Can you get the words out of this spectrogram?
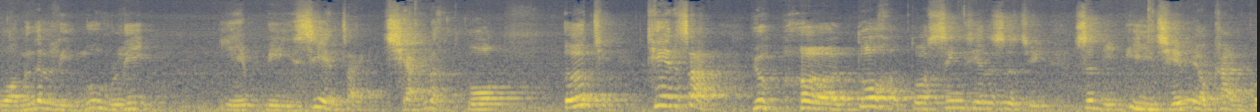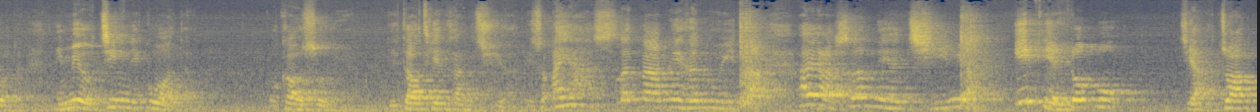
我们的领悟力也比现在强了很多，而且天上有很多很多新鲜的事情是你以前没有看过的，你没有经历过的。我告诉你，你到天上去啊，你说：“哎呀，神啊，你很伟大！哎呀，神你很奇妙，一点都不假装，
